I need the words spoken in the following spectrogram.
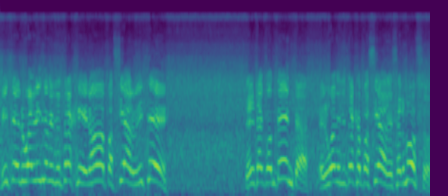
¿Viste el lugar lindo que te traje, no? A pasear, ¿viste? Tenés que estar contenta. El lugar que te traje a pasear, es hermoso.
